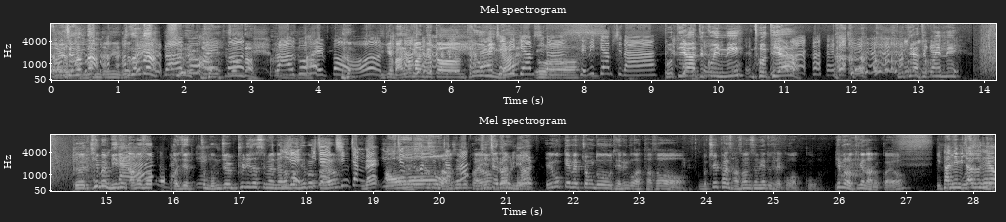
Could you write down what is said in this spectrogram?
선배님 죄송합니다. 죄송합니다. 라고 할 뻔. 죄송합니다. 라고 할 뻔. 이게 말로만 듣던 아, 태움인가? 재밌게 합시다. 우와. 재밌게 합시다. 도티야 듣고 있니? 도티야. 도티야 듣고 있니? 그 팀을 미리 나눠서. 이제 예. 좀 몸 좀 풀리셨으면 한번 이제 해볼까요? 이제 진짠가? 네. 이제부터가 오, 나눠서 진짠가? 해볼까요? 진짜로? 한 real? 일곱 개 map 정도 되는 것 같아서 뭐 7판 4선승 해도 될 것 같고 팀을 어떻게 나눌까요? 이사님이 짜주세요.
